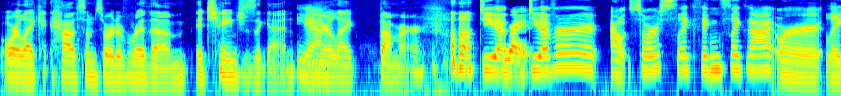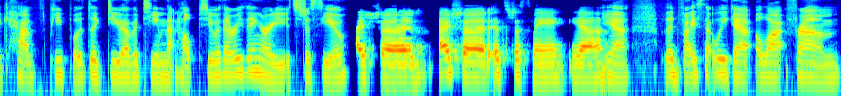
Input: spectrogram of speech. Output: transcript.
or like have some sort of rhythm, it changes again. Yeah. And you're like, bummer. do you right. do you ever outsource like things like that or like have people like do you have a team that helps you with everything or it's just you? I should. I should. It's just me. Yeah. Yeah. The advice that we get a lot from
